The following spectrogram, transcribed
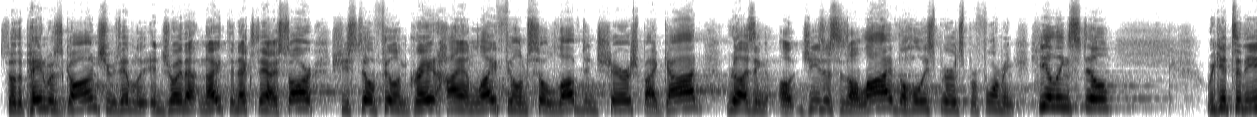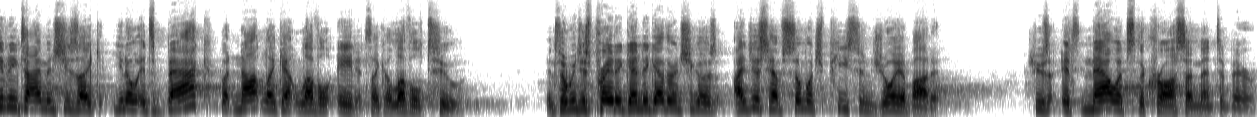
So the pain was gone. She was able to enjoy that night. The next day I saw her. She's still feeling great, high on life, feeling so loved and cherished by God, realizing oh, Jesus is alive, the Holy Spirit's performing healing still. We get to the evening time and she's like, you know, it's back, but not like at level eight. It's like a level two. And so we just prayed again together, and she goes, I just have so much peace and joy about it. She goes, it's now it's the cross I'm meant to bear.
